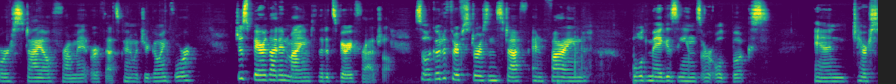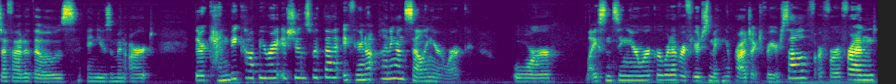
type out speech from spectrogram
or style from it, or if that's kind of what you're going for, just bear that in mind that it's very fragile. So I'll go to thrift stores and stuff and find old magazines or old books and tear stuff out of those and use them in art. There can be copyright issues with that if you're not planning on selling your work or licensing your work or whatever. If you're just making a project for yourself or for a friend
